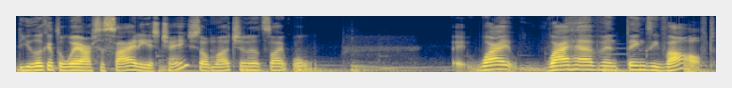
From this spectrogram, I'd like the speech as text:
you look at the way our society has changed so much and it's like, well, why why haven't things evolved?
